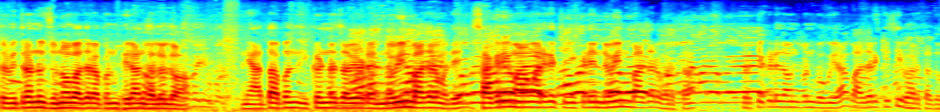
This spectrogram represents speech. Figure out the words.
तर मित्रांनो जुना बाजार आपण फिरान झालेलो आहोत आणि आता आपण इकडनं जाऊया नवीन बाजारमध्ये. सागरी महामार्गाच्या इकडे नवीन बाजार भरता. तर तिकडे जाऊन पण बघूया बाजार किती भरता तो.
